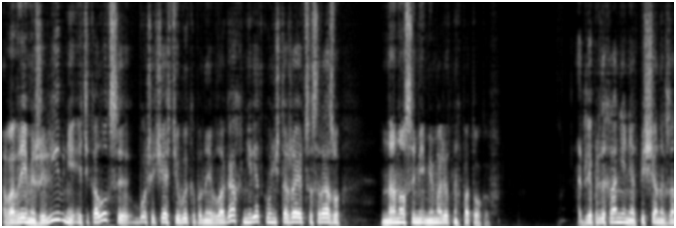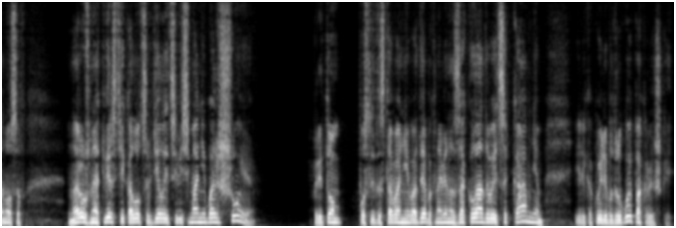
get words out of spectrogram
Во время же ливней эти колодцы, большей частью выкопанные в лагах, нередко уничтожаются сразу наносами мимолетных потоков. Для предохранения от песчаных заносов наружное отверстие колодцев делается весьма небольшое. Притом после доставания воды обыкновенно закладывается камнем или какой-либо другой покрышкой.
